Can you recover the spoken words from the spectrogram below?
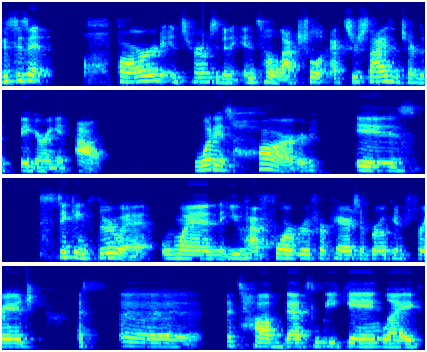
this isn't hard in terms of an intellectual exercise in terms of figuring it out. what is hard is sticking through it when you have four roof repairs, a broken fridge, a, a, a tub that's leaking, like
